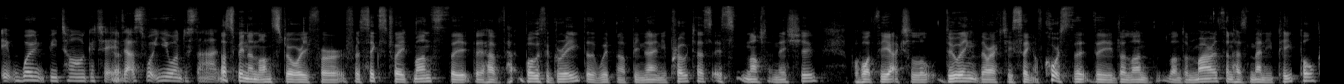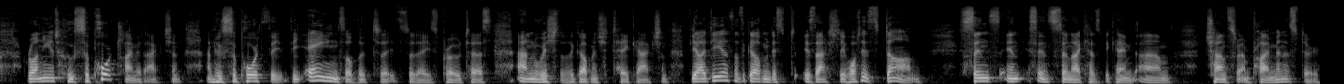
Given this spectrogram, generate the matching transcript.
it won't be targeted. Yeah. That's what you understand. That's been a non-story for, for six to eight months. They, they have both agreed that there would not be any protests. It's not an issue. But what they're actually doing, they're actually saying, of course, the, the, the London Marathon has many people running it who support climate action and who support the, the aims of the today's protest and wish that the government should take action. The idea that the government is, is actually what it's done since, in, since Sunak has become um, Chancellor and Prime Minister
